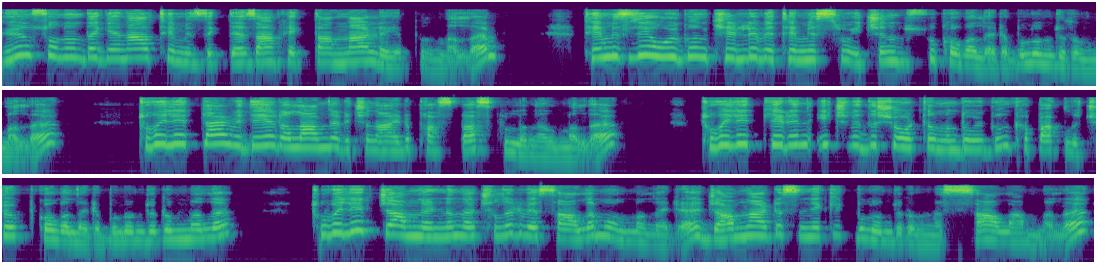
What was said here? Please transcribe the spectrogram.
Gün sonunda genel temizlik dezenfektanlarla yapılmalı. Temizliğe uygun kirli ve temiz su için su kovaları bulundurulmalı. Tuvaletler ve diğer alanlar için ayrı paspas kullanılmalı. Tuvaletlerin iç ve dış ortamında uygun kapaklı çöp kovaları bulundurulmalı. Tuvalet camlarının açılır ve sağlam olmaları, camlarda sineklik bulundurulması sağlanmalı.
